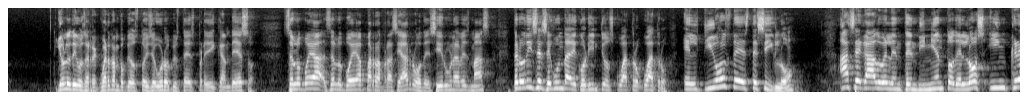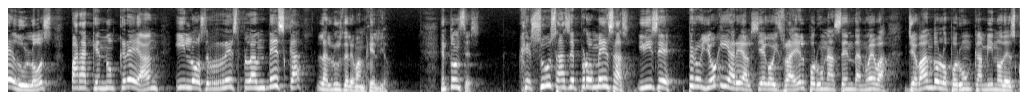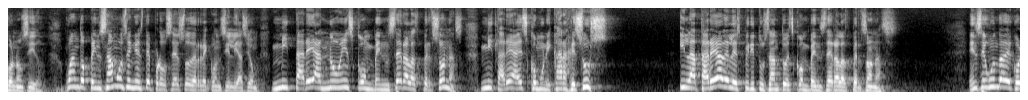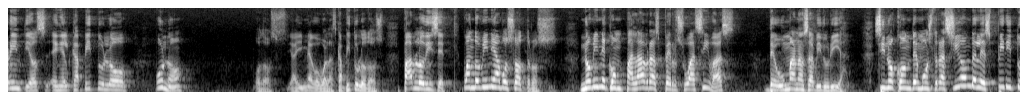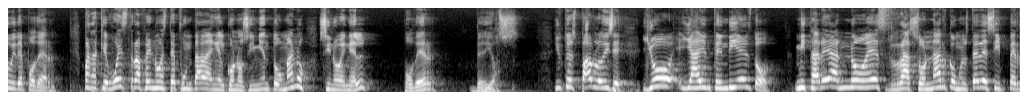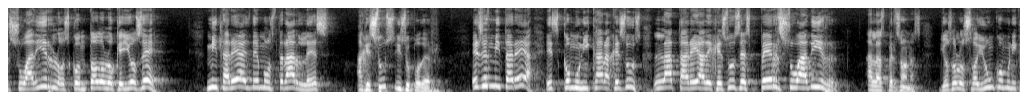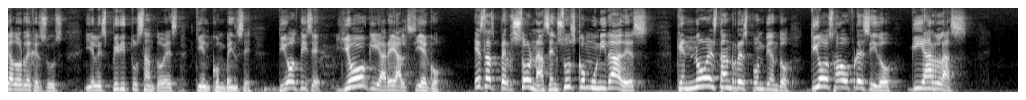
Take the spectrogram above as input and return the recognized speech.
Yo les digo, se recuerdan porque yo estoy seguro que ustedes predican de eso. Se los voy a, se los voy a parafrasear o decir una vez más. Pero dice segunda de Corintios 4:4, el Dios de este siglo ha cegado el entendimiento de los incrédulos para que no crean y los resplandezca la luz del Evangelio. Entonces, Jesús hace promesas y dice, Pero yo guiaré al ciego Israel por una senda nueva, llevándolo por un camino desconocido. Cuando pensamos en este proceso de reconciliación, mi tarea no es convencer a las personas, mi tarea es comunicar a Jesús. Y la tarea del Espíritu Santo es convencer a las personas. En segunda de Corintios, en el capítulo 1 o 2, ahí me hago bolas, capítulo 2, Pablo dice, cuando vine a vosotros, no vine con palabras persuasivas de humana sabiduría, sino con demostración del Espíritu y de poder, para que vuestra fe no esté fundada en el conocimiento humano, sino en el poder de Dios. Y entonces Pablo dice, yo ya entendí esto. Mi tarea no es razonar con ustedes y persuadirlos con todo lo que yo sé. Mi tarea es demostrarles a Jesús y su poder. Esa es mi tarea, es comunicar a Jesús. La tarea de Jesús es persuadir a las personas. Yo solo soy un comunicador de Jesús y el Espíritu Santo es quien convence. Dios dice, yo guiaré al ciego. Esas personas en sus comunidades que no están respondiendo, Dios ha ofrecido guiarlas,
